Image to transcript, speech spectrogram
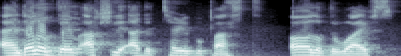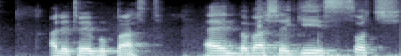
And all of them actually had a terrible past. All of the wives had a terrible past. And Baba Shagi is such.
